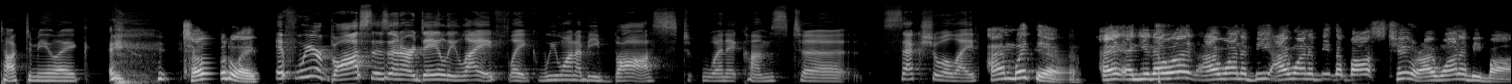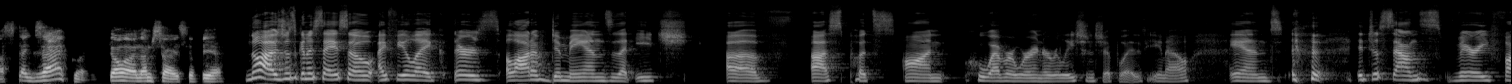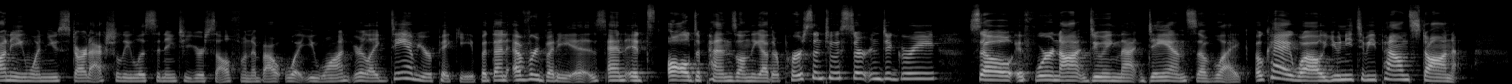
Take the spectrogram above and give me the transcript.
talk to me like, Totally. If we're bosses in our daily life, like we want to be bossed when it comes to sexual life. I'm with you. I, and you know what? I want to be, I want to be the boss too, or I want to be bossed. Exactly. Go on. I'm sorry, Sophia. No, I was just going to say so I feel like there's a lot of demands that each of us puts on whoever we're in a relationship with, you know? And it just sounds very funny when you start actually listening to yourself and about what you want. You're like, damn, you're picky. But then everybody is. And it all depends on the other person to a certain degree. So if we're not doing that dance of like, okay, well, you need to be pounced on,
